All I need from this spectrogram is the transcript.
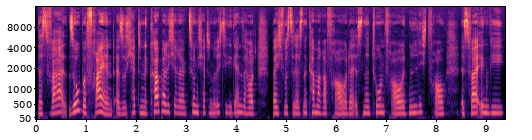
Das war so befreiend. Also ich hatte eine körperliche Reaktion, ich hatte eine richtige Gänsehaut, weil ich wusste, da ist eine Kamerafrau, da ist eine Tonfrau, eine Lichtfrau. Es war irgendwie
